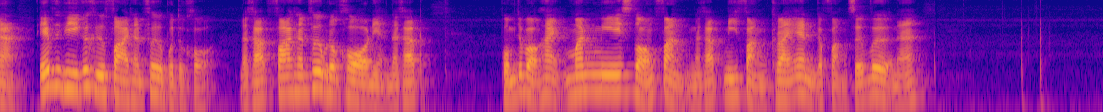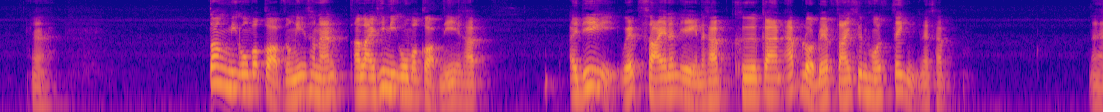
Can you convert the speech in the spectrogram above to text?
อะ FTP ก็คือ File Transfer Protocol นะครับ File Transfer Protocol เนี่ยนะครับ ผมจะบอกให้มันมี 2 ฝั่งนะครับ มีฝั่ง Client กับฝั่ง Server นะอะ ต้องมีองค์ประกอบตรงนี้เท่านั้นอะไรที่มีองค์ประกอบนี้ครับไอดีเว็บไซต์นั่นเองนะครับ คือการอัปโหลดเว็บไซต์ขึ้นโฮสติ้งนะครับอ่า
